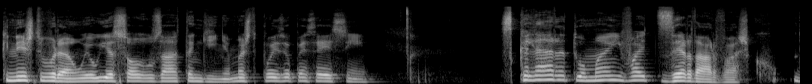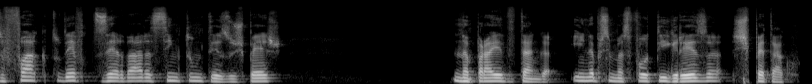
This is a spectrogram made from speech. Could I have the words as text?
que neste verão eu ia só usar a tanguinha, mas depois eu pensei assim: se calhar a tua mãe vai-te deserdar, Vasco. De facto, deve-te deserdar assim que tu metes os pés na praia de tanga. E ainda por cima, se for tigresa, espetáculo.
